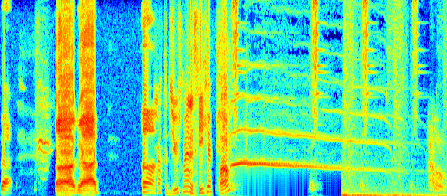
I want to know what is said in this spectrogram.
that. Oh god. Oh. Got the juice man? Is he here? Hello? Hello.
